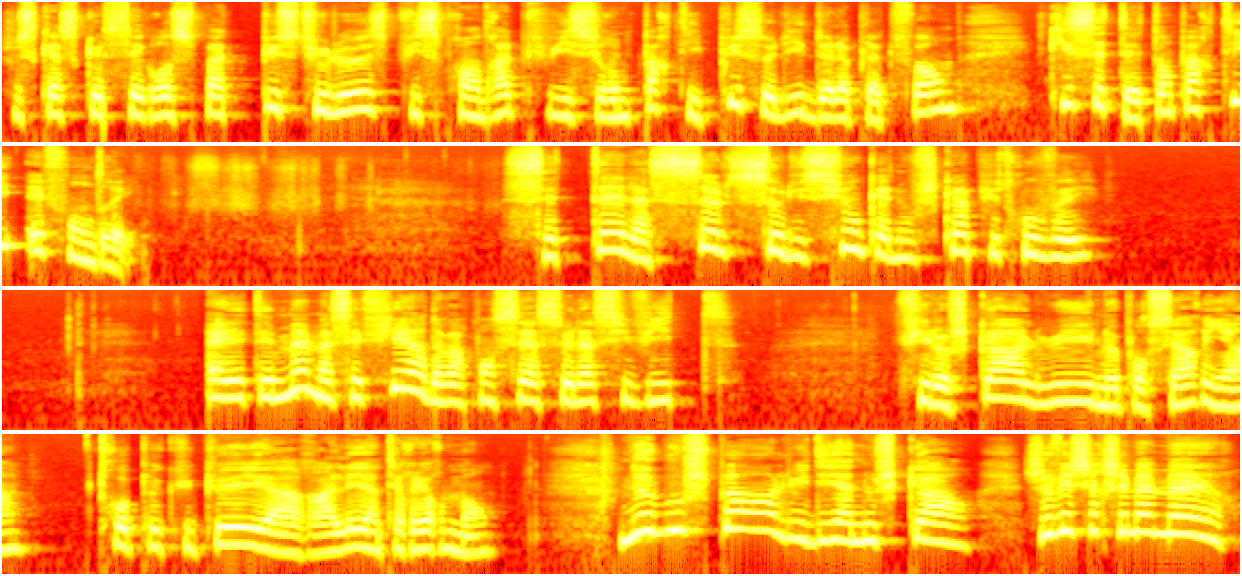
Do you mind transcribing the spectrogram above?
jusqu'à ce que ses grosses pattes pustuleuses puissent prendre appui sur une partie plus solide de la plateforme qui s'était en partie effondrée. C'était la seule solution qu'Anouchka put trouver. Elle était même assez fière d'avoir pensé à cela si vite. Philochka, lui, ne pensait à rien, trop occupé à râler intérieurement. Ne bouge pas, lui dit Anouchka. Je vais chercher ma mère.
